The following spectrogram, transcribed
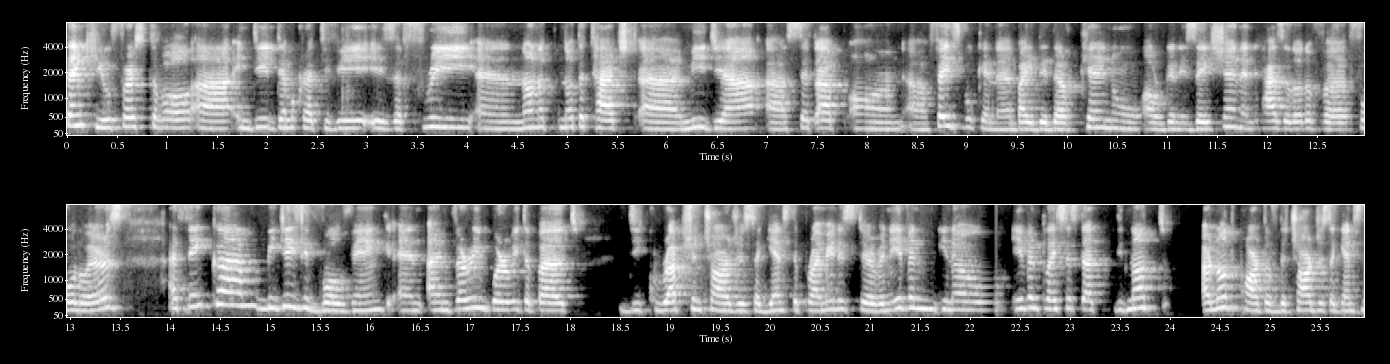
thank you. First of all, uh, indeed, Democrat TV is a free and non, not attached uh, media uh, set up on uh, Facebook and by the Darkenu organization, and it has a lot of followers. I think um, BJ is evolving, and I'm very worried about the corruption charges against the prime minister, and even you know even places that did not are not part of the charges against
